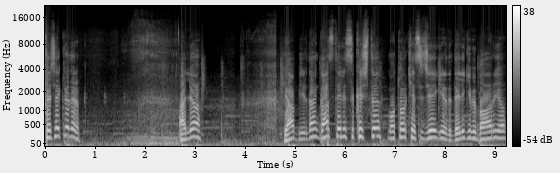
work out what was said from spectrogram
Teşekkür ederim. Alo. Ya birden gaz teli sıkıştı. Motor kesiciye girdi. Deli gibi bağırıyor.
